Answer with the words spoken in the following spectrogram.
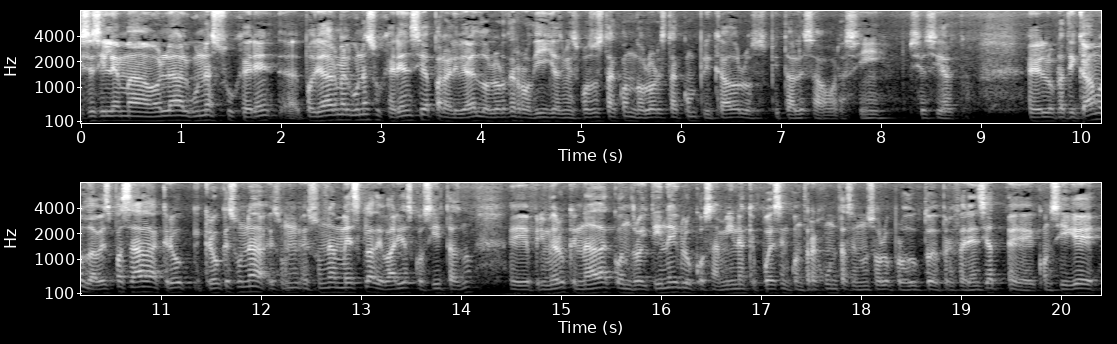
Dice Silema, hola, ¿alguna sugerencia? ¿podría darme alguna sugerencia para aliviar el dolor de rodillas? Mi esposo está con dolor, está complicado los hospitales ahora, sí, sí es cierto. Eh, lo platicábamos la vez pasada, creo, creo que es una, es, un, es una mezcla de varias cositas, ¿no? Eh, primero que nada, condroitina y glucosamina que puedes encontrar juntas en un solo producto, de preferencia eh, consigue,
